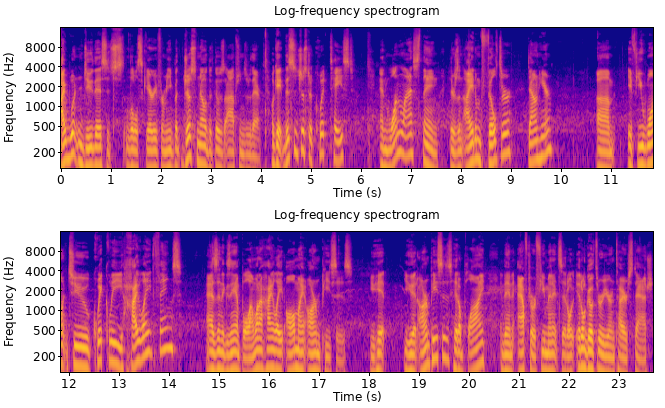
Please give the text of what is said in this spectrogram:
I wouldn't do this. It's a little scary for me, but just know that those options are there. Okay, this is just a quick taste. And one last thing, there's an item filter down here. Um, if you want to quickly highlight things, as an example, I want to highlight all my arm pieces. You hit you hit arm pieces, hit apply, and then after a few minutes it'll it'll go through your entire stash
